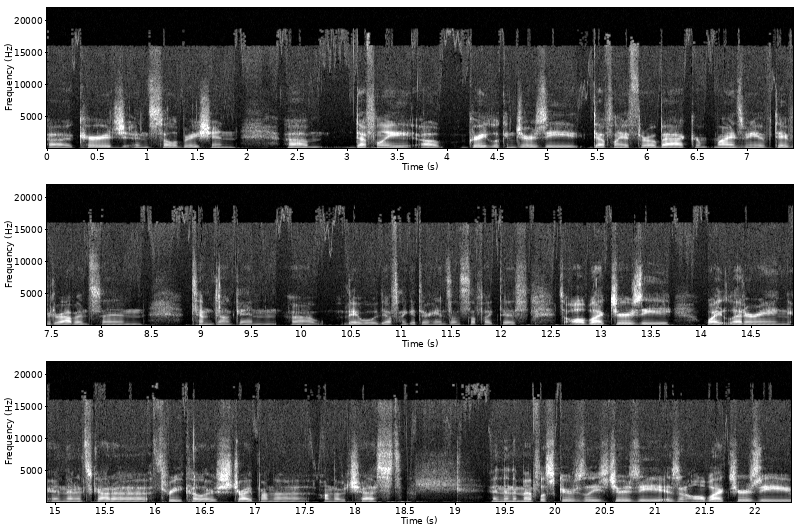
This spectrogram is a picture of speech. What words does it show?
uh, Courage and Celebration, um, definitely a great looking jersey. Definitely a throwback. Reminds me of David Robinson, Tim Duncan. Uh, they will definitely get their hands on stuff like this. It's all black jersey, white lettering, and then it's got a three color stripe on the on the chest. And then the Memphis Grizzlies jersey is an all black jersey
